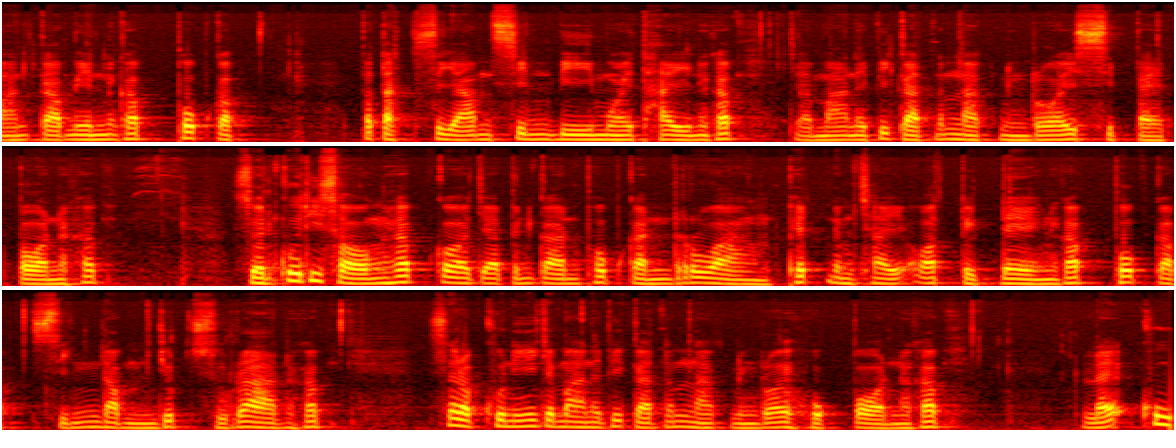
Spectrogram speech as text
มานกาเมนนะครับ พบกับประตักสยามซินบีมวยไทยนะครับ จะมาในพิกัดน้ำหนัก 118 ปอนด์นะครับ ส่วนคู่ที่2นะครับก็จะเป็นการพบกันระหว่างเพชรน้ำชัยออสตึกแดงนะครับพบกับสิงห์ดำยุทธสุราชนะครับสำหรับคู่นี้จะมาในพิกัดน้ำหนัก 106 ปอนด์นะครับและคู่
